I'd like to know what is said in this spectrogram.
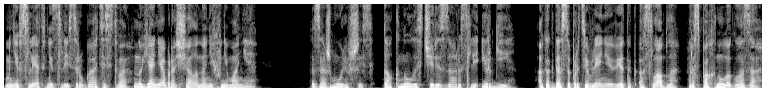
Мне вслед неслись ругательства, но я не обращала на них внимания. Зажмурившись, толкнулась через заросли ирги, а когда сопротивление веток ослабло, распахнула глаза.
